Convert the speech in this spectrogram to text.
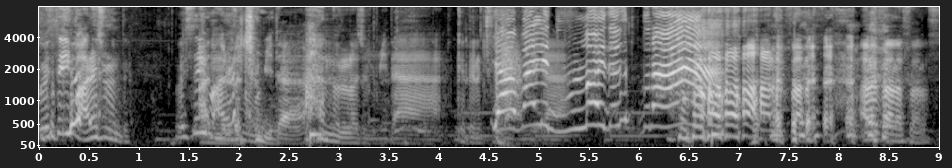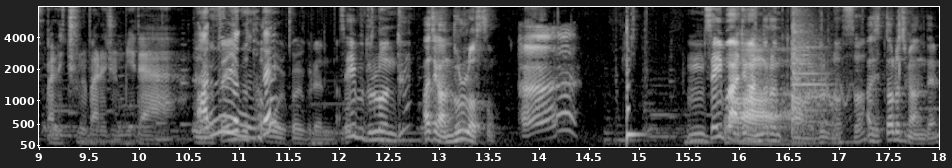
왜 세이브 안 해주는데? 왜 세이브 안안 해주는 눌러줍니다. 안 눌러줍니다. 그대로 야. 빨리 눌러 이 자식들아! 알았어 알았어 알았어 알았어. 알았어 빨리 출발해 줍니다. 안 세이브 눌렀는데? 세이브 눌렀는데? 아직 안 눌렀어. 음 세이브 아직 안 눌렀 어 눌렀어? 아직 떨어지면 안 돼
